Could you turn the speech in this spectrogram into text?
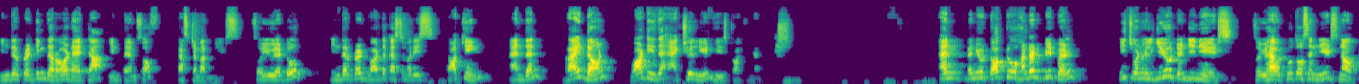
interpreting the raw data in terms of customer needs. So, you have to interpret what the customer is talking and then write down what is the actual need he is talking about. And when you talk to 100 people, each one will give you 20 needs. So, you have 2000 needs now.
